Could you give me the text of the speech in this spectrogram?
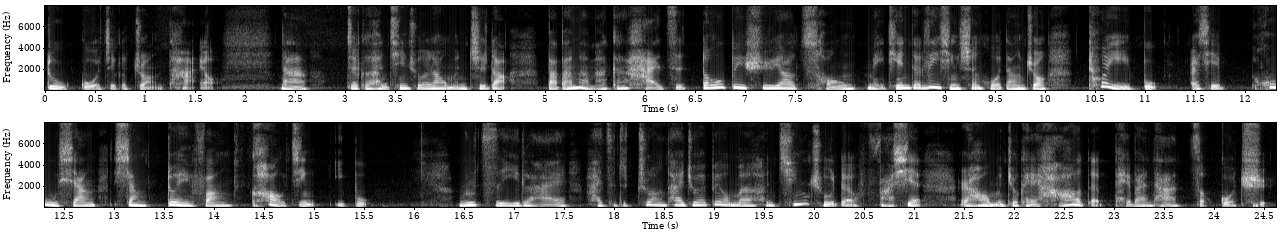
度过这个状态哦。那。这个很清楚的让我们知道，爸爸妈妈跟孩子都必须要从每天的例行生活当中退一步，而且互相向对方靠近一步。如此一来，孩子的状态就会被我们很清楚的发现，然后我们就可以好好的陪伴他走过去。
